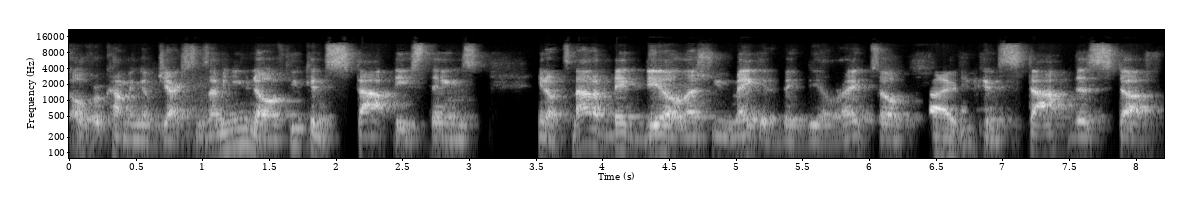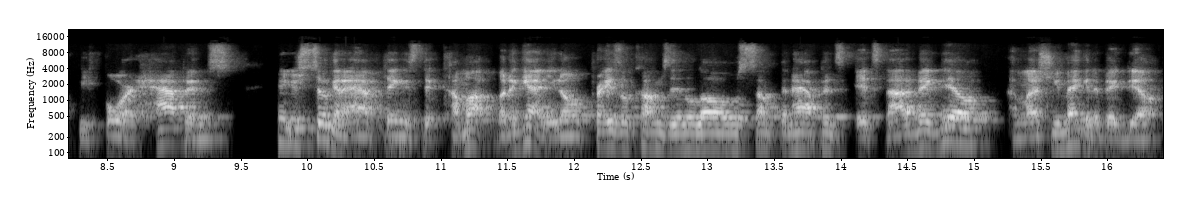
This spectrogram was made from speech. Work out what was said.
overcoming objections. I mean, you know, if you can stop these things you know, it's not a big deal unless you make it a big deal, right? So right. you can stop this stuff before it happens. And you're still going to have things that come up. But again, you know, appraisal comes in low, something happens. It's not a big deal unless you make it a big deal.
